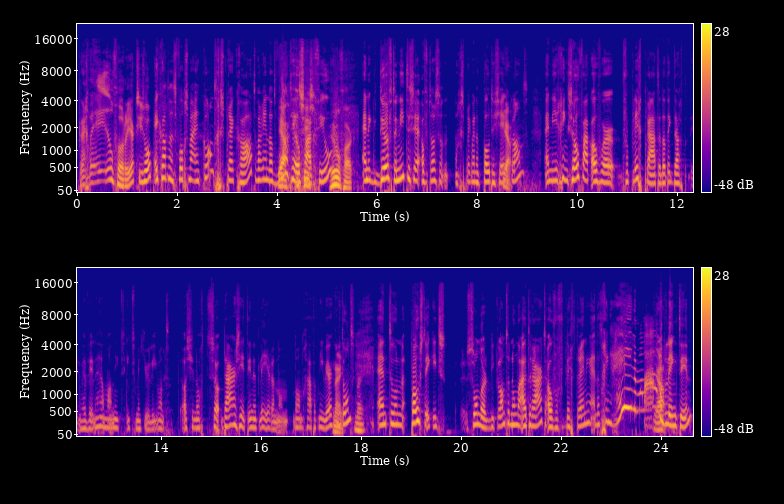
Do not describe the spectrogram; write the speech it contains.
Krijgen we heel veel reacties op. Ik had een, volgens mij een klantgesprek gehad waarin dat Ja, woord heel precies. vaak viel. Heel vaak. En ik durfde niet te zeggen, of het was een, een gesprek met een potentiële Ja. klant. En die ging zo vaak over verplicht praten dat ik dacht, we willen helemaal niet iets met jullie. Want als je nog zo daar zit in het leren, dan, dan gaat het niet werken Nee. met ons. Nee. En toen postte ik iets zonder die klant te noemen uiteraard, over verplichte trainingen. En dat ging helemaal aan Ja. op LinkedIn.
